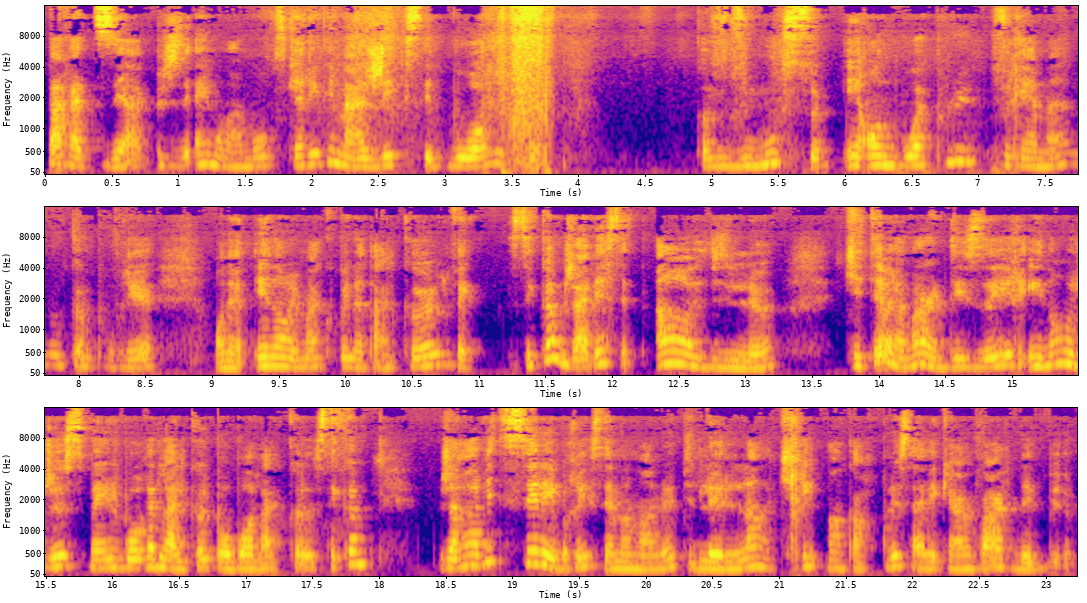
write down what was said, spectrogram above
paradisiaque. Puis je disais, hey mon amour, ce qui aurait été magique, c'est de boire comme du mousseux. Et on ne boit plus vraiment, comme pour vrai on a énormément coupé notre alcool. Fait c'est comme j'avais cette envie-là, qui était vraiment un désir, et non juste, ben, je boirais de l'alcool pour boire de l'alcool. C'était comme, j'aurais envie de célébrer ces moments-là, puis de le l'ancrer encore plus avec un verre de bulle.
